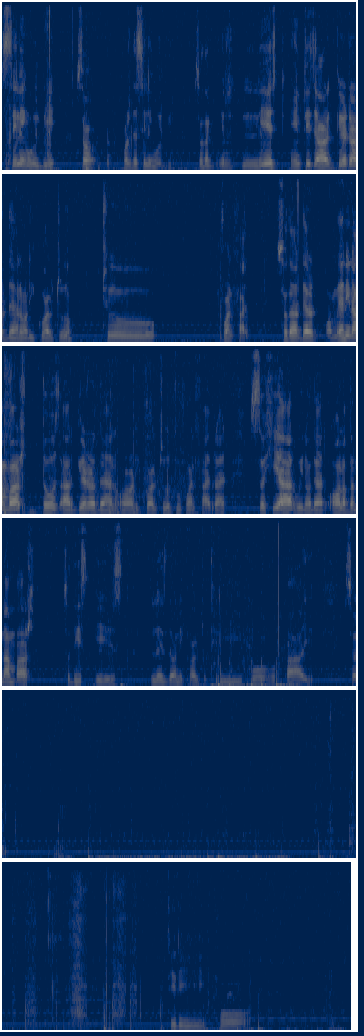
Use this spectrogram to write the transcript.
ceiling will be so what the ceiling will be? So the least integer greater than or equal to 2.5 so that there are many numbers those are greater than or equal to 2.5 right? So here we know that all of the numbers so this is less than equal to 3 4 5 sorry. Three four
